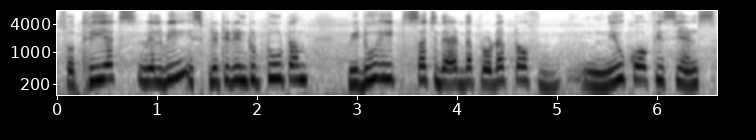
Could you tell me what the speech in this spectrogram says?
So 3x will be split into two term. We do it such that the product of new coefficients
